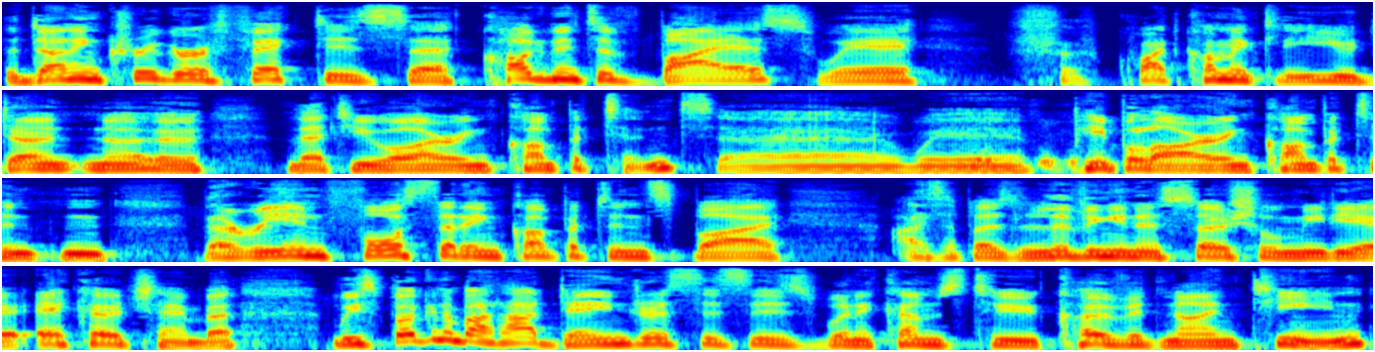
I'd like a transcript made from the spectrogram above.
The Dunning-Kruger effect is uh, cognitive bias where quite comically, you don't know that you are incompetent, uh, where people are incompetent and they reinforce that incompetence by, I suppose, living in a social media echo chamber. We've spoken about how dangerous this is when it comes to COVID-19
